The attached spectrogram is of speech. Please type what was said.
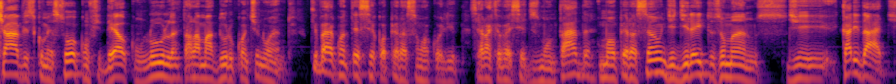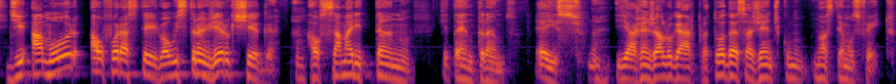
Chaves começou com Fidel, com Lula, está lá Maduro continuando. O que vai acontecer com a Operação Acolhida? Será que vai ser desmontada? Uma operação de direitos humanos, de caridade, de amor ao forasteiro, ao estrangeiro que chega, né? ao samaritano que está entrando. É isso. Né? E arranjar lugar para toda essa gente, como nós temos feito.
